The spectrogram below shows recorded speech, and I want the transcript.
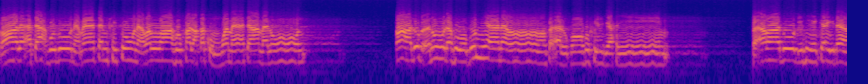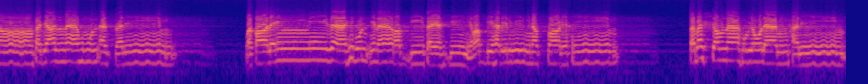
قال أتعبدون ما تنحتون والله خلقكم وما تعملون. قالوا ابنوا له بنيانا فألقوه في الجحيم. فأرادوا به كيدا فجعلناهم الأسفلين. وقال إني ذاهب إلى ربي فيهديني ربي هب لي من الصالحين. فبشرناه بغلام حليم.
